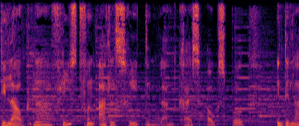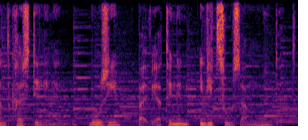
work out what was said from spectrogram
Die Laugna fließt von Adelsried im Landkreis Augsburg in den Landkreis Dillingen, wo sie bei Wertingen in die Zusam mündet.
